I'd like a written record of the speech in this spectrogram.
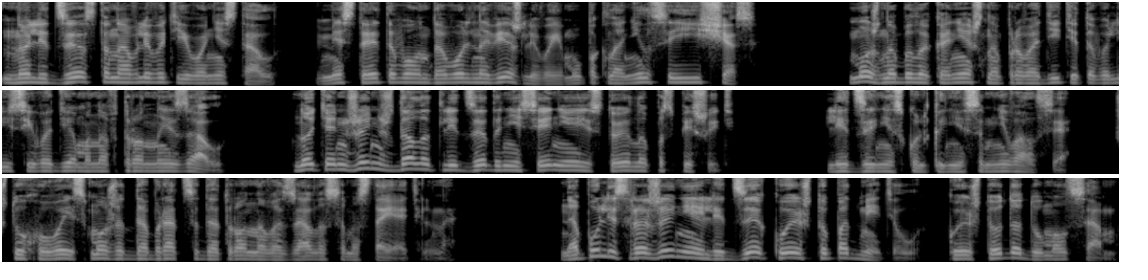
Но Лидзе останавливать его не стал. Вместо этого он довольно вежливо ему поклонился и исчез. Можно было, конечно, проводить этого лисьего демона в тронный зал, но Тяньжэнь ждал от Лидзе донесения и стоило поспешить. Лидзе нисколько не сомневался, что Хувей сможет добраться до тронного зала самостоятельно. На поле сражения Лидзе кое-что подметил, кое-что додумал сам.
